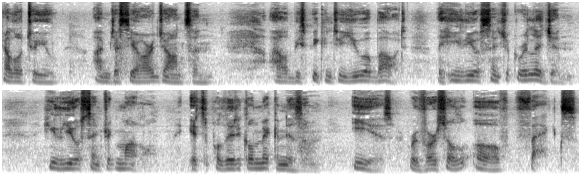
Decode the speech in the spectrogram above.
Hello to you. I'm Jessie R. Johnson. I'll be speaking to you about the heliocentric religion, heliocentric model. Its political mechanism is reversal of facts.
